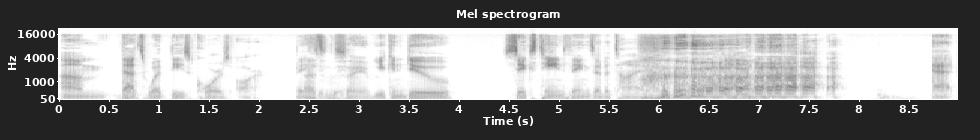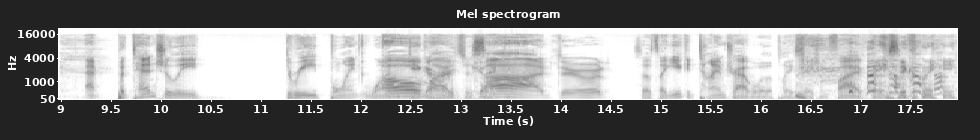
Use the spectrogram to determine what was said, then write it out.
Um, that's what these cores are. Basically. That's insane. You can do 16 things at a time at at potentially 3.1 oh my gigahertz a second. god, dude. So it's like you could time travel with a PlayStation 5 basically.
